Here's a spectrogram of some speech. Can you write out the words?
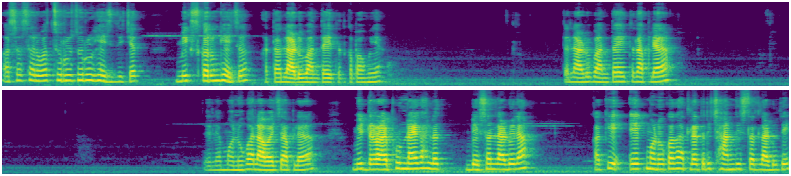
असं सर्व चुरू चुरू घ्यायचं तिच्यात मिक्स करून घ्यायचं. आता लाडू बांधता येतात का पाहूया. तर लाडू बांधता येतात आपल्याला. त्याला मनुका लावायचा आपल्याला. मी ड्रायफ्रूट नाही घालत बेसन लाडूला. का की एक मनुका घातला तरी छान दिसतात लाडू ते.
